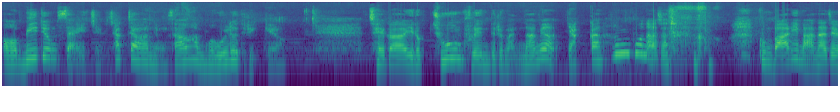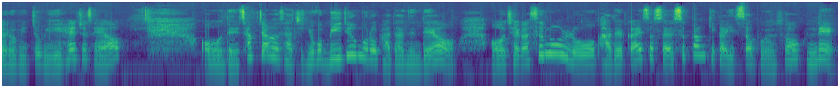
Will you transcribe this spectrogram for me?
어, 미디움 사이즈 착장한 영상 한번 올려드릴게요. 제가 이렇게 좋은 브랜드를 만나면 약간 흥분하잖아요. 그럼 말이 많아져요, 여러분. 좀 이해해 주세요. 어, 네, 착장한 사진. 이거 미디움으로 받았는데요. 어, 제가 스몰로 받을까 했었어요. 스판기가 있어 보여서. 근데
